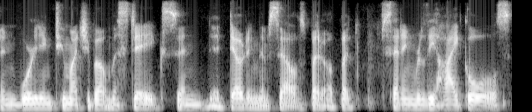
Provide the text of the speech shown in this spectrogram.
and worrying too much about mistakes and doubting themselves, but but setting really high goals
